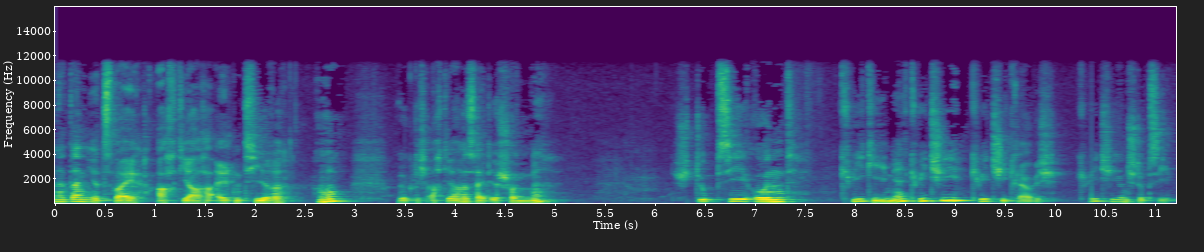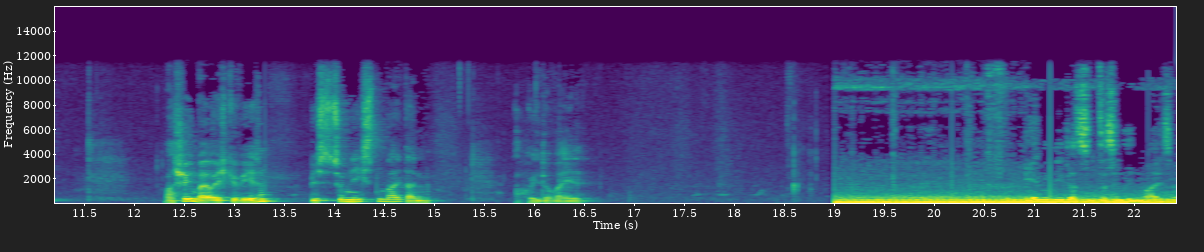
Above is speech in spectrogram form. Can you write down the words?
Na dann, ihr zwei acht Jahre alten Tiere. Mhm. Wirklich, acht Jahre seid ihr schon, ne? Stupsi und Quieki, ne? Quietschi? Quietschi, glaube ich. Quietschi und Stupsi. War schön bei euch gewesen. Bis zum nächsten Mal dann. Ahoi derweil. irgendwie, das, das sind Hinweise.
